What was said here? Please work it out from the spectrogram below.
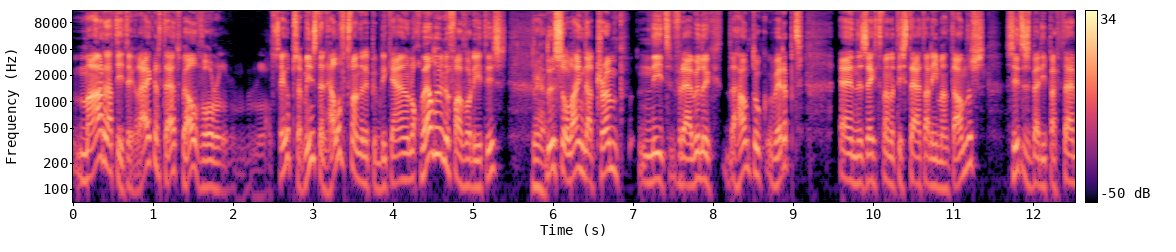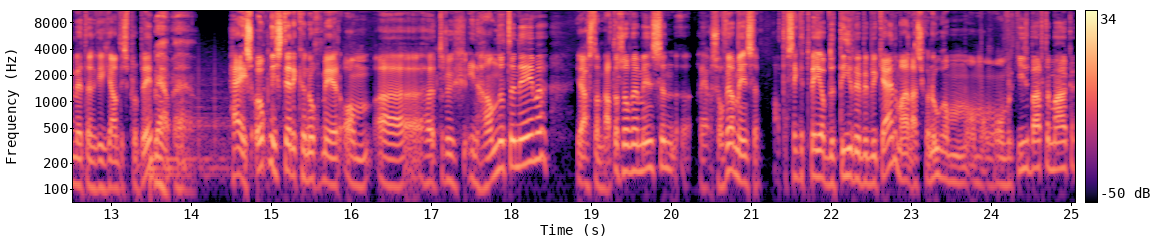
maar dat hij tegelijkertijd wel voor, we zeggen, op zijn minst een helft van de republikeinen nog wel hun favoriet is. Dus zolang dat Trump niet vrijwillig de handdoek werpt en zegt van het is tijd aan iemand anders, zitten ze bij die partij met een gigantisch probleem. Ja. Hij is ook niet sterk genoeg meer om uh, het terug in handen te nemen. Juist omdat er zoveel mensen, uh, ja, zoveel mensen, altijd zeggen twee op de tien republikeinen, maar dat is genoeg om, om, om onverkiesbaar te maken,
